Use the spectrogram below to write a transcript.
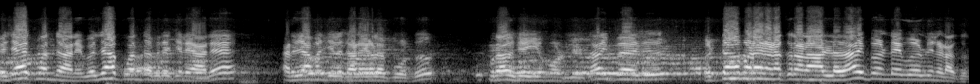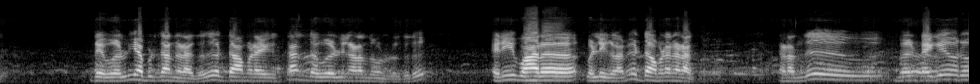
விசாக் வந்தானே விசாக் வந்த பிரச்சனையால் அரசாங்கத்தில் தடைகளை போட்டு புறவு செய்ய முடியும் இப்போ இது எட்டாம் மடை நடக்கிற நாளில் தான் இப்போ இன்றைய வேள்வி நடக்குது இந்த வேள்வி அப்படி தான் நடக்குது. எட்டாம் தான் இந்த வேள்வி நடந்து கொண்டு இருக்குது இனி வார வெள்ளிக்கிழமை எட்டாம் மடை நடக்கும். நடந்து இன்றைக்கு ஒரு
